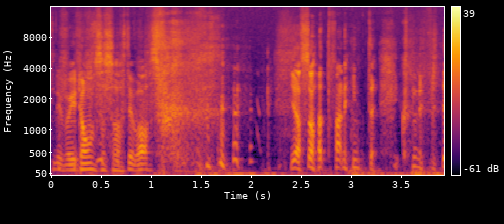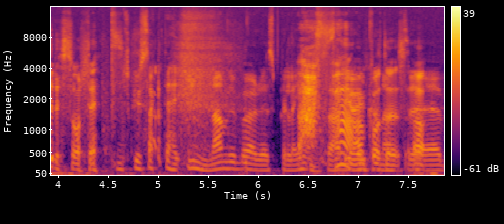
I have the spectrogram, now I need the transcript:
Det var ju de som sa att det var så. Jag sa att man inte kunde bli det så lätt. Du skulle ju sagt det här innan vi började spela in. Ah, så hade jag fan, kunnat. Ja. eh,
